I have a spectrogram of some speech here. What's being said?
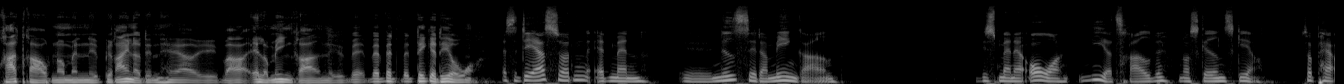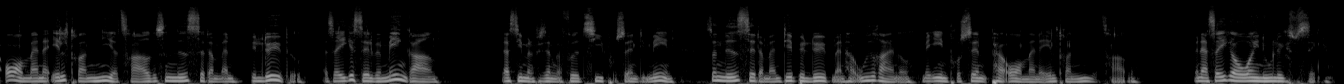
fradrag, når man øh, beregner den her øh, var, eller mengraden. Øh, hvad, hvad, hvad, hvad dækker det over? Altså det er sådan, at man øh, nedsætter mengraden, hvis man er over 39, når skaden sker. Så per år, man er ældre end 39, så nedsætter man beløbet. Altså ikke selve mengraden. Lad os sige, at man for eksempel har fået 10% i men. Så nedsætter man det beløb, man har udregnet med 1% per år, man er ældre end 39. Men altså ikke over i en ulykkesforsikring.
